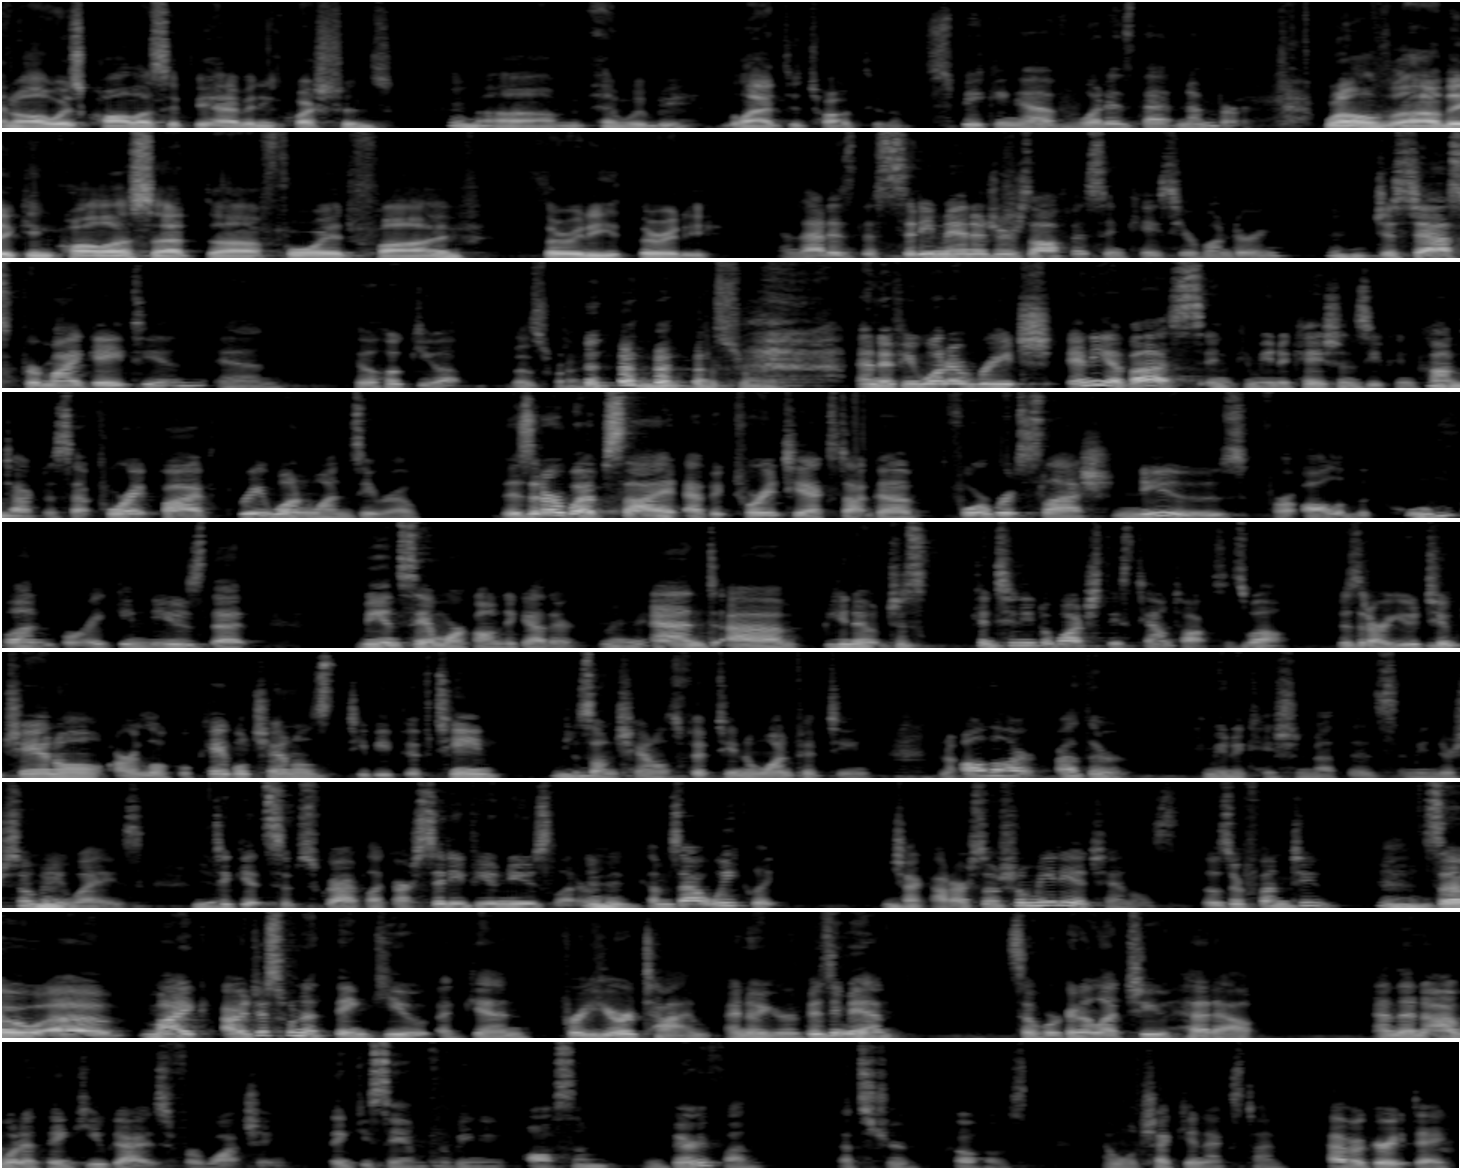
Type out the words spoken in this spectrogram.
and always call us if you have any questions, um, and we'd be glad to talk to them. Speaking of, what is that number? Well, uh, they can call us at uh, 485 3030. And that is the city manager's office, in case you're wondering. Just ask for Mike Etienne, and he'll hook you up. That's right. That's right. And if you want to reach any of us in communications, you can contact us at 485 3110. Visit our website at mm-hmm. victoriatx.gov forward slash news for all of the cool, mm-hmm. fun breaking news that me and Sam work on together. Right. And, um, you know, just continue to watch these town talks as well. Visit our YouTube mm-hmm. channel, our local cable channels, TV 15, which is on channels 15 and 115, and all our other communication methods. I mean, there's so many ways to get subscribed, like our City View newsletter It comes out weekly check out our social media channels. Those are fun too. So, uh, Mike, I just want to thank you again for your time. I know you're a busy man, so we're going to let you head out. And then I want to thank you guys for watching. Thank you, Sam, for being awesome and very fun. That's true, co host. And we'll check you next time. Have a great day.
